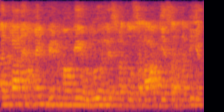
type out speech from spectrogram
अल्लाह ने हमें बिन मांगे, हजूर सलाम जैसा नबी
